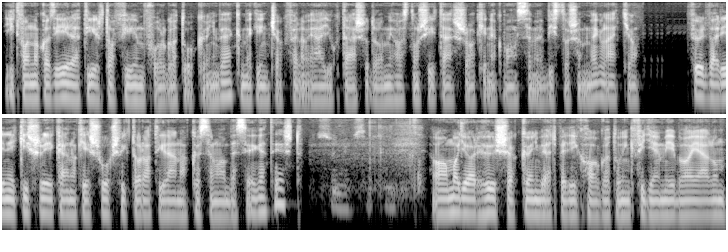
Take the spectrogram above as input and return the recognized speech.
Itt vannak az életírta film forgatókönyvek, megint csak felajánljuk társadalmi hasznosításra, akinek van szeme, biztosan meglátja. Földvári Kis Rékának és Sós Viktor Attilának köszönöm a beszélgetést. Köszönjük szépen. A Magyar Hősök könyvet pedig hallgatóink figyelmébe ajánlom.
